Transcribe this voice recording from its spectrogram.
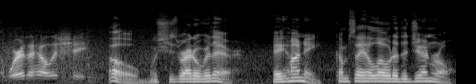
And where the hell is she? Oh, well, she's right over there. Hey, honey, come say hello to the general.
